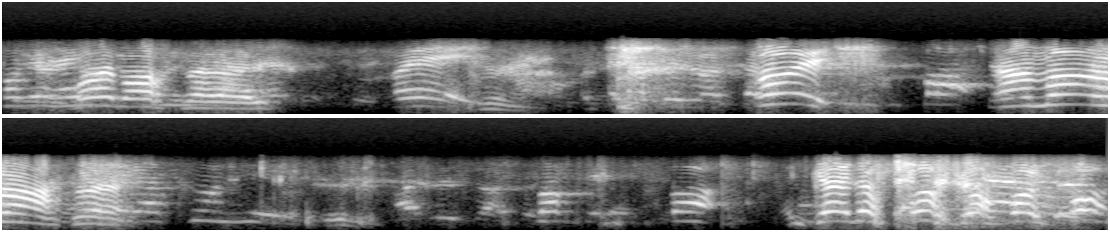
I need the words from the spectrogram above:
My marshmallows. Oi! I'm marshmallows. Get the fuck off my fuck.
